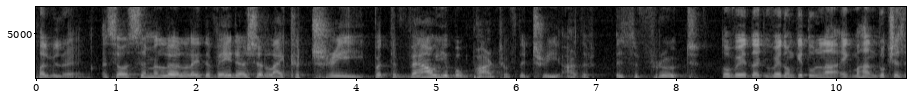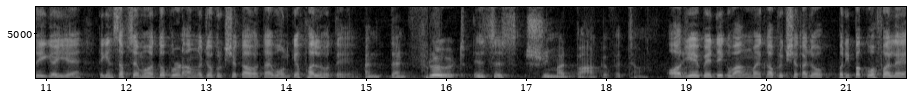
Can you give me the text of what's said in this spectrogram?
फल मिल रहे हैं। So similarly the Vedas are like a tree but the valuable part of the tree are the is the fruit तो वेद वेदों की तुलना एक महान वृक्ष से ही गई है लेकिन सबसे महत्वपूर्ण अंग जो वृक्ष का होता है वो उनके फल होते हैं। And then fruit is this Shrimad Bhagavatam और ये वैदिक वांग्मय का वृक्ष का जो परिपक्व फल है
